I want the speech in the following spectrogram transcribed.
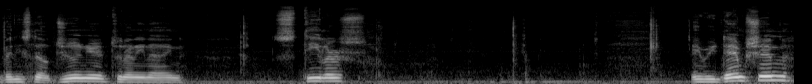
Benny Snell Jr., 299 Steelers. A redemption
